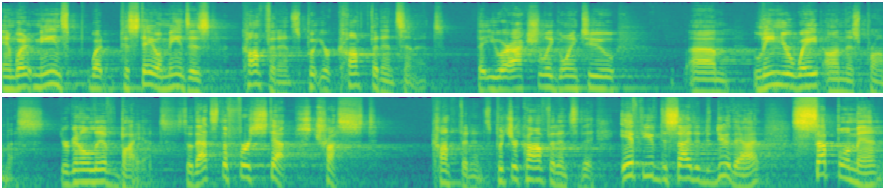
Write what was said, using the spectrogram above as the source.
and what it means, what pisteo means is confidence. Put your confidence in it, that you are actually going to um, lean your weight on this promise. You're going to live by it. So that's the first step trust, confidence. Put your confidence in it. If you've decided to do that, supplement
